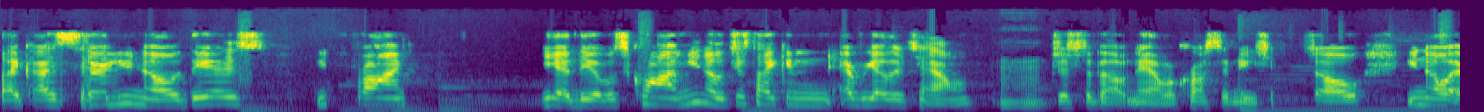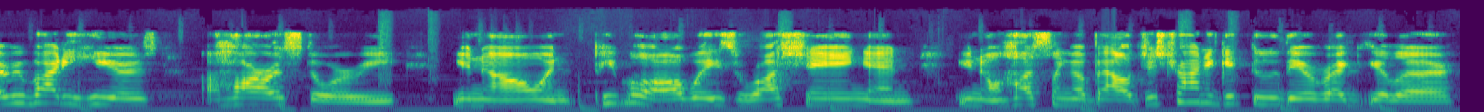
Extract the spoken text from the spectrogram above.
Like I said, you know, there's crime. Yeah, there was crime, you know, just like in every other town, mm-hmm. just about now across the nation. So, you know, everybody hears a horror story, you know, and people are always rushing and, you know, hustling about just trying to get through their regular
